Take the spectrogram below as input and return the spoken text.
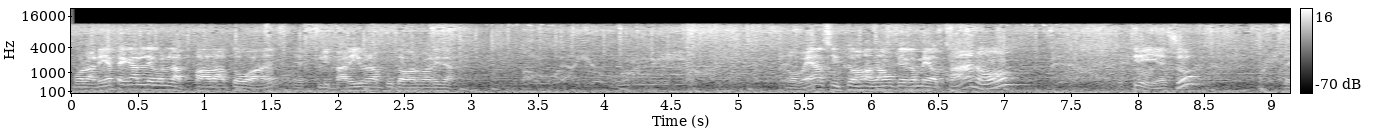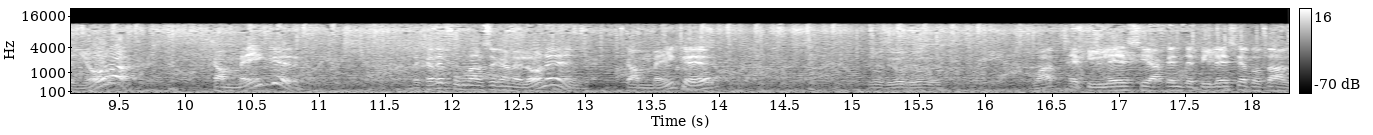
Molaría pegarle con la espada a toa, ¿eh? Fliparía una puta barbaridad. No vean si todos han dado que cambiado está, ¿no? Hostia, ¿y eso? Señora Canmaker Deja de fumarse canelones Canmaker Dios, Dios, Dios What? Epilepsia, gente, epilepsia total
